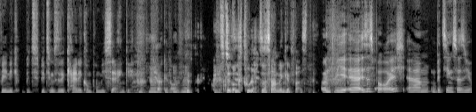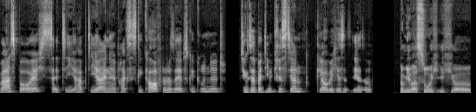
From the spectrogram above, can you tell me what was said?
wenig bzw. keine Kompromisse eingehen. Mhm. Ja, genau. Mhm. Das ist cool zusammengefasst. Und wie äh, ist es bei euch, ähm, beziehungsweise wie war es bei euch? Seid ihr, habt ihr eine Praxis gekauft oder selbst gegründet? Beziehungsweise bei dir, Christian, glaube ich, ist es eher so. Bei mir war es so, ich, ich, äh,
